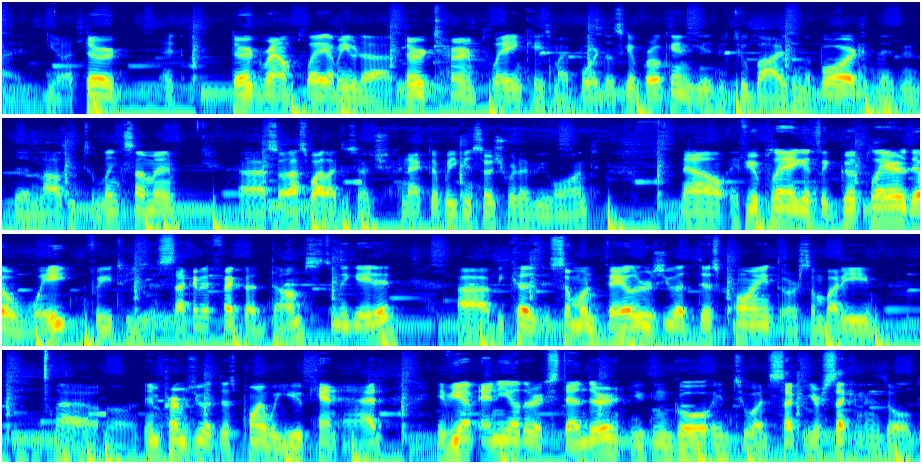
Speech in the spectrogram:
uh, you know a third third round play. I mean, a third turn play in case my board does get broken. Gives me two bodies on the board. That allows me to link summon. Uh, so that's why I like to search connector. But you can search whatever you want. Now, if you're playing against a good player, they'll wait for you to use a second effect that dumps to negate it. Uh, because if someone Valors you at this point, or somebody uh, imperms you at this point where you can't add. If you have any other extender, you can go into a sec- your second Isolde.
